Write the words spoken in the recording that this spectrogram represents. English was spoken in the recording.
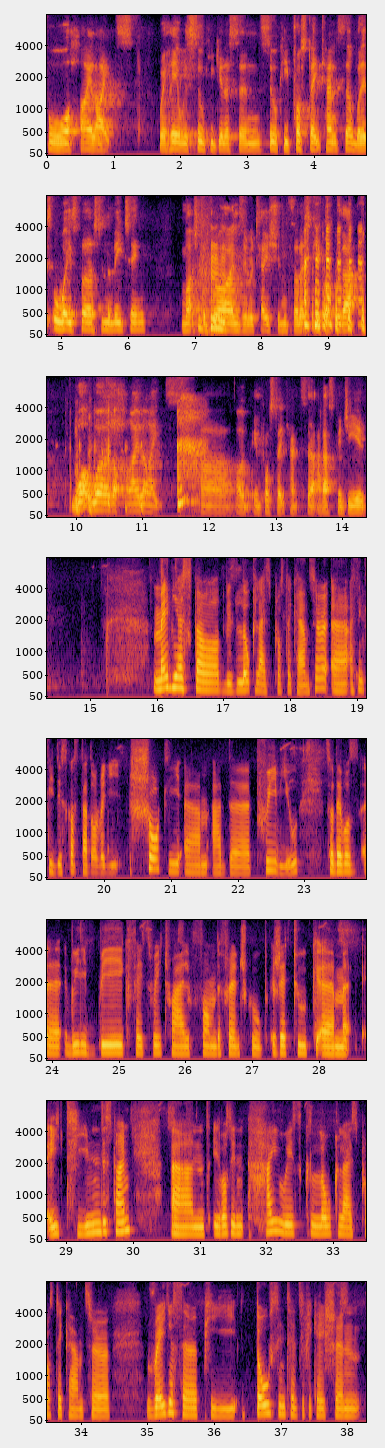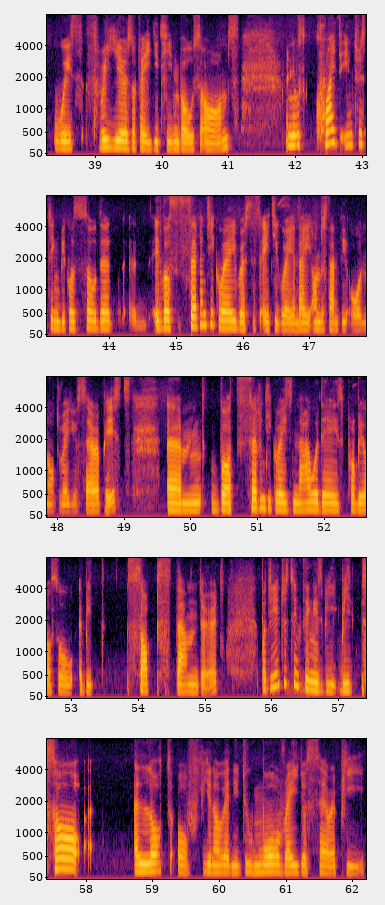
four highlights. We're here with Silke Gillessen. Silke, prostate cancer. Well, it's always first in the meeting, much to Brian's irritation. So let's kick off with that. What were the highlights uh, in prostate cancer at ASCO GU? Maybe I start with localized prostate cancer. Uh, I think we discussed that already shortly um, at the preview. So there was a really big phase three trial from the French group GETUG um, 18 this time. And it was in high risk localized prostate cancer, radiotherapy, dose intensification with three years of ADT in both arms and it was quite interesting because so the it was 70 gray versus 80 gray and i understand we all not radiotherapists um, but 70 grays nowadays probably also a bit substandard but the interesting thing is we we saw a lot of you know when you do more radiotherapy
